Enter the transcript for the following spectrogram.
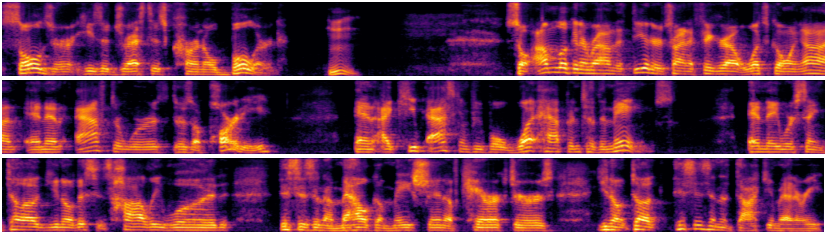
soldier, he's addressed as Colonel Bullard. Hmm. So I'm looking around the theater trying to figure out what's going on. And then afterwards, there's a party. And I keep asking people, what happened to the names? And they were saying, Doug, you know, this is Hollywood. This is an amalgamation of characters. You know, Doug, this isn't a documentary.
